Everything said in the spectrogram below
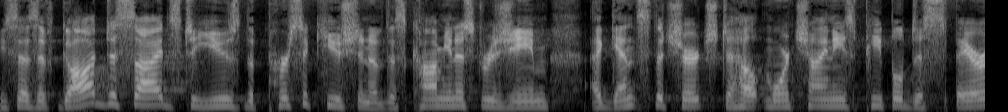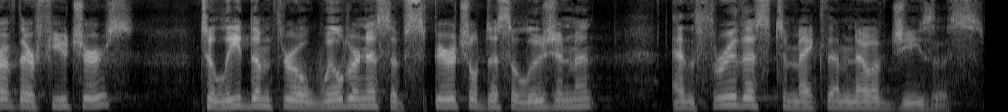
he says, if God decides to use the persecution of this communist regime against the church to help more Chinese people despair of their futures, to lead them through a wilderness of spiritual disillusionment, and through this to make them know of Jesus,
